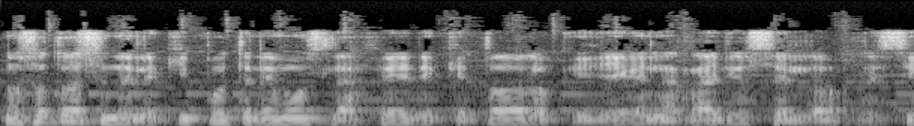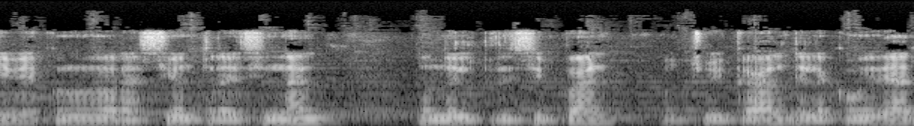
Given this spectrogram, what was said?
Nosotros en el equipo tenemos la fe de que todo lo que llega en la radio se lo recibe con una oración tradicional, donde el principal chuical de la comunidad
